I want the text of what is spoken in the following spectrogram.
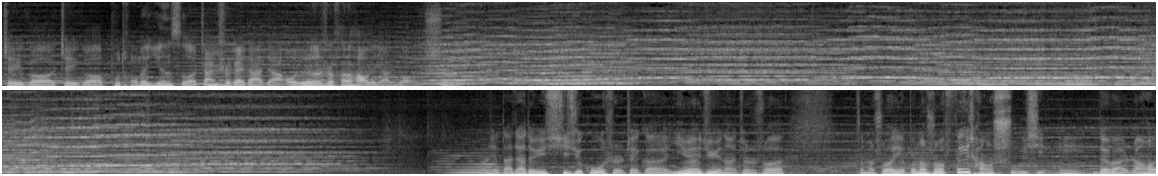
这个这个不同的音色展示给大家，我觉得是很好的演奏。是。而且大家对于《西区故事》这个音乐剧呢，就是说，怎么说也不能说非常熟悉，嗯，对吧？然后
